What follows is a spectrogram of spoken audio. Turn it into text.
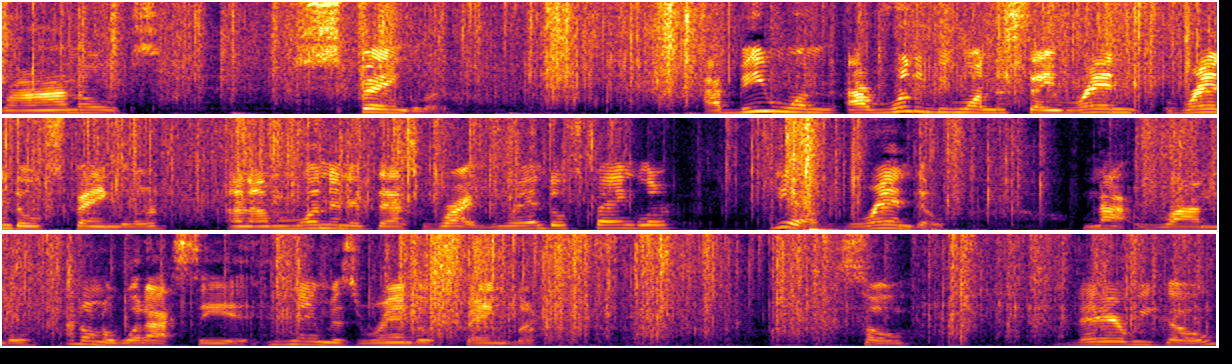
Ronald Spangler. I be one. I really be wanting to say Rand, Randall Spangler, and I'm wondering if that's right. Randall Spangler. Yeah, Randall, not Randall. I don't know what I said. His name is Randall Spangler. So there we go.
